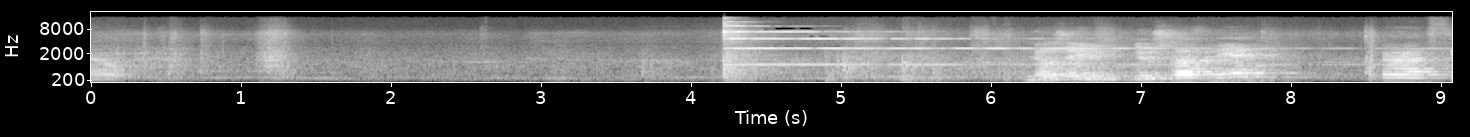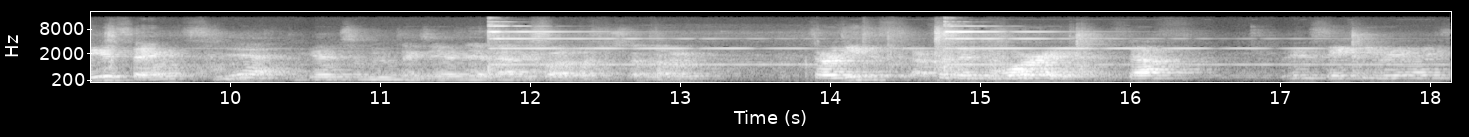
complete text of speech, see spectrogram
Now, You notice any new stuff in here? uh, a few things. Yeah. You got some new things here and there. Patrick brought a bunch of stuff up. So uh, for the door and stuff? Are safety relays?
